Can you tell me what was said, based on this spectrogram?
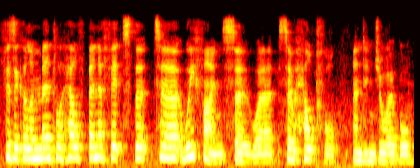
physical and mental health benefits that uh, we find so uh, so helpful and enjoyable.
